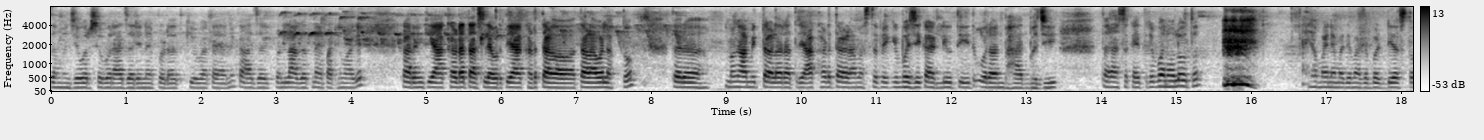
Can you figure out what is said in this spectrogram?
जा म्हणजे वर्षभर आजारी नाही पडत किंवा काय नाही का? आजारी पण लागत नाही पाठीमागे. कारण की आखाडात असल्यावरती आखाड तळा तळावा लागतो. तर मग आम्ही तळा रात्री आखाड तळला मस्तपैकी भजी काढली होती वरण भात भजी. तर असं काहीतरी बनवलं होतं. ह्या महिन्यामध्ये माझा बड्डे असतो.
